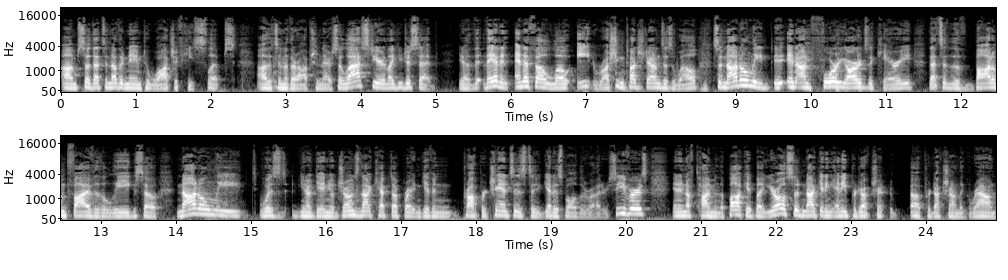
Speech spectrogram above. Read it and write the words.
Um, so that's another name to watch if he slips. Uh, that's another option there. So last year, like you just said, you know, they had an NFL low eight rushing touchdowns as well. So not only, and on four yards a carry, that's at the bottom five of the league. So not only was, you know, Daniel Jones not kept upright and given proper chances to get his ball to the wide receivers and enough time in the pocket, but you're also not getting any production, uh, production on the ground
